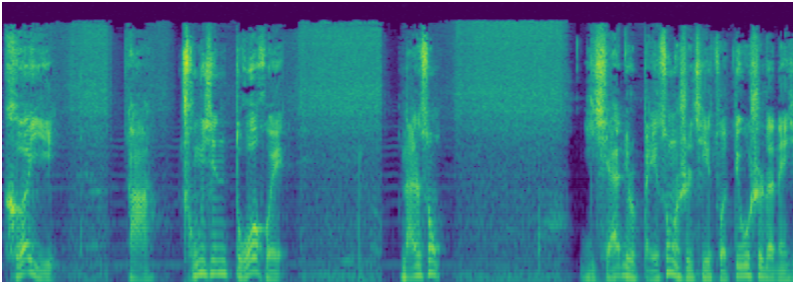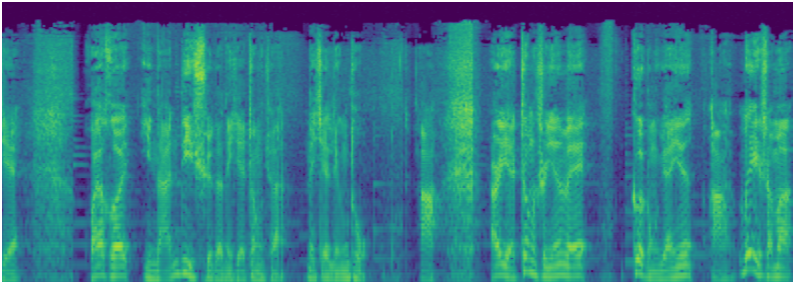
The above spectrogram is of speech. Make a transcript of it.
可以啊重新夺回南宋。以前就是北宋时期所丢失的那些淮河以南地区的那些政权、那些领土，啊，而也正是因为各种原因啊，为什么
